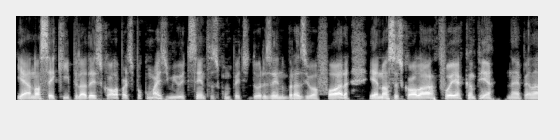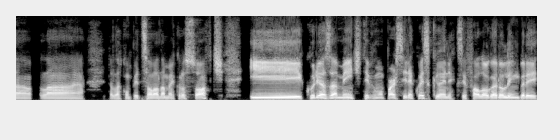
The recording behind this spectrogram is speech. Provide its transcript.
e a nossa equipe lá da escola participou com mais de 1.800 competidores aí no Brasil afora, e a nossa escola foi a campeã, né, pela, pela, pela competição lá da Microsoft, e curiosamente teve uma parceria com a Scania, que você falou, agora eu lembrei,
